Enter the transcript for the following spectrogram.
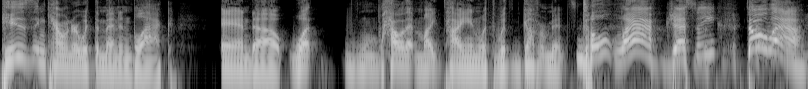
his encounter with the Men in Black and uh, what how that might tie in with with governments. Don't laugh, Jesse. Don't laugh.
